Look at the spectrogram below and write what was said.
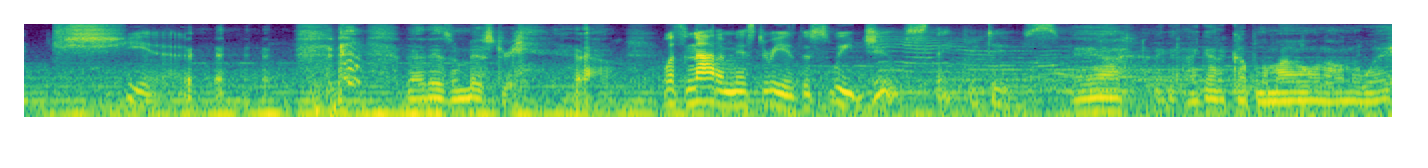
Shit. That is a mystery. What's not a mystery is the sweet juice they produce. yeah, I got, I got a couple of my own on the way.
